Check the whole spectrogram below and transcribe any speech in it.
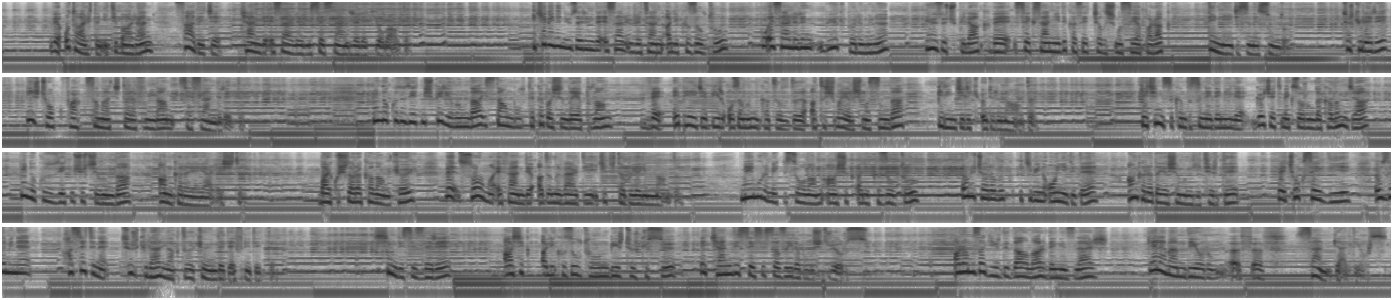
ve o tarihten itibaren sadece kendi eserlerini seslendirerek yol aldı. 2000'in üzerinde eser üreten Ali Kızıltuğ bu eserlerin büyük bölümünü 103 plak ve 87 kaset çalışması yaparak dinleyicisine sundu. Türküleri birçok farklı sanatçı tarafından seslendirildi. 1971 yılında İstanbul Tepebaşı'nda yapılan ve epeyce bir ozanın katıldığı atışma yarışmasında birincilik ödülünü aldı. Geçim sıkıntısı nedeniyle göç etmek zorunda kalınca 1973 yılında Ankara'ya yerleşti. Baykuşlara kalan köy ve Sorma Efendi adını verdiği iki kitabı yayımlandı. Memur emeklisi olan Aşık Ali Kızıltuğ 13 Aralık 2017'de Ankara'da yaşamını yitirdi ve çok sevdiği, özlemine, hasretine türküler yaktığı köyünde defnedildi. Şimdi sizleri Aşık Ali Kızıltuğ'un bir türküsü ve kendi sesi sazıyla buluşturuyoruz. Aramıza girdi dağlar denizler, gelemem diyorum öf öf, sen gel diyorsun.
